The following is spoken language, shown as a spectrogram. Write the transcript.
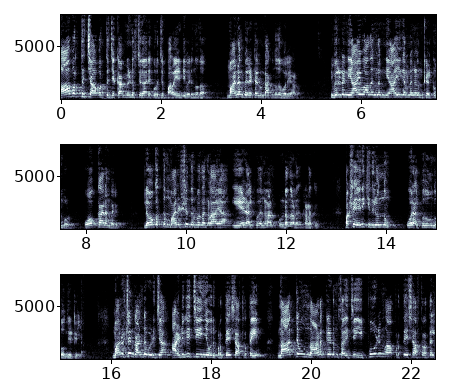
ആവർത്തിച്ചാവർത്തിച്ച് കമ്മ്യൂണിസ്റ്റുകാരെ കുറിച്ച് പറയേണ്ടി വരുന്നത് മനം പെരട്ടൽ ഉണ്ടാക്കുന്നത് പോലെയാണ്. ഇവരുടെ ന്യായവാദങ്ങളും ന്യായീകരണങ്ങളും കേൾക്കുമ്പോൾ ഓക്കാനം വരും. ലോകത്ത് മനുഷ്യനിർമ്മിതങ്ങളായ ഏഴ് അത്ഭുതങ്ങൾ ഉണ്ടെന്നാണ് കണക്ക്. പക്ഷേ എനിക്കിതിലൊന്നും ഒരു അത്ഭുതവും തോന്നിയിട്ടില്ല. മനുഷ്യൻ കണ്ടുപിടിച്ച അഴുകിച്ചീഞ്ഞ ഒരു പ്രത്യയശാസ്ത്രത്തെയും നാറ്റവും നാണക്കേടും സഹിച്ച് ഇപ്പോഴും ആ പ്രത്യയശാസ്ത്രത്തിൽ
